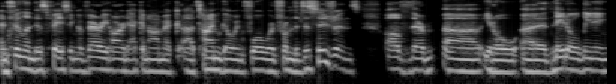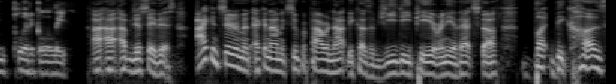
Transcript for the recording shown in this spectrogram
And Finland is facing a very hard economic uh, time going forward from the decisions of their, uh, you know, uh, NATO-leaning political elite. I, I, would just say this. I consider them an economic superpower not because of GDP or any of that stuff, but because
